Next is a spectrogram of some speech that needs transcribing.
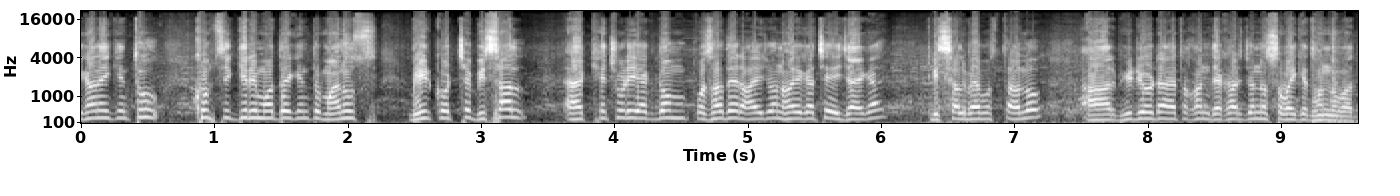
এখানে কিন্তু খুব শিগগিরির মধ্যে কিন্তু মানুষ ভিড় করছে। বিশাল খিচুড়ি একদম প্রসাদের আয়োজন হয়ে গেছে এই জায়গায়। বিশাল ব্যবস্থা হলো। আর ভিডিওটা এতক্ষণ দেখার জন্য সবাইকে ধন্যবাদ।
